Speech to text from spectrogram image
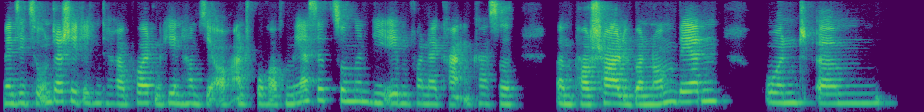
Wenn sie zu unterschiedlichen Therapeuten gehen, haben sie auch Anspruch auf mehr Sitzungen, die eben von der Krankenkasse ähm, pauschal übernommen werden. Und ähm,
